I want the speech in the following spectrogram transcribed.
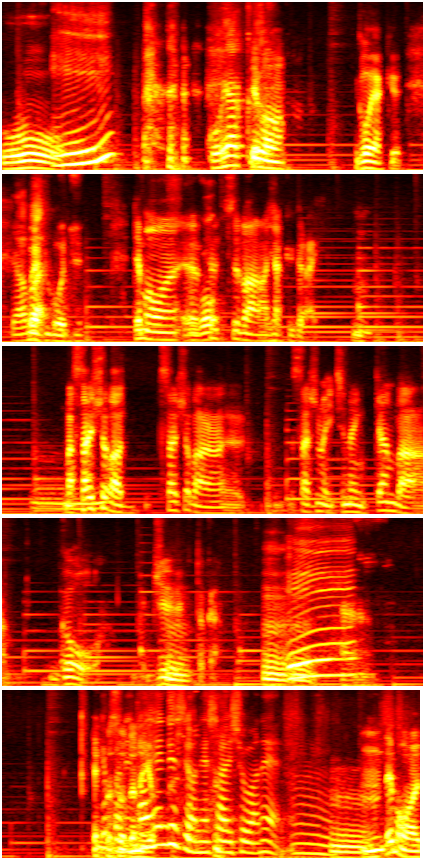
おお、ええ500でも500。やばい。550。でも普通は100ぐらい。まあ最初は最初は最初の1年間は5、10とか。うん、うん。えやっぱね大変ですよね最初はね。うん。でも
